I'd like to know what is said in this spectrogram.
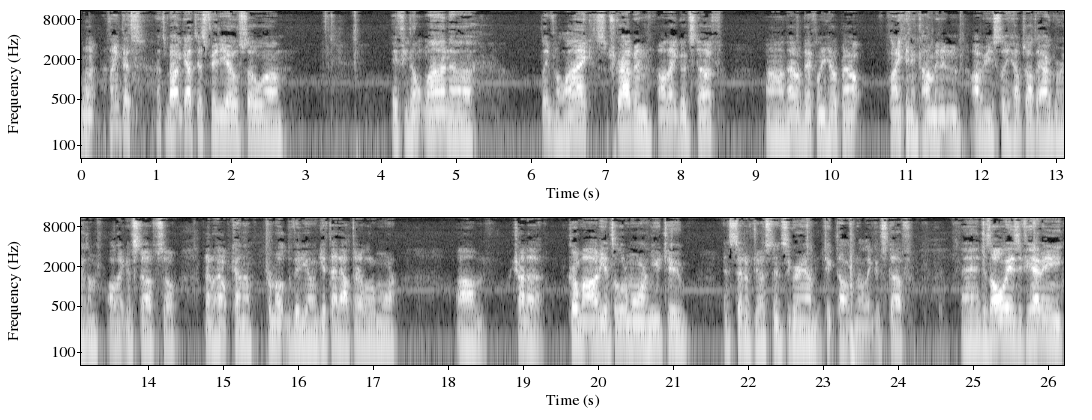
but I think that's that's about got this video. So um, if you don't mind uh, leaving a like, subscribing, all that good stuff, uh, that'll definitely help out. Liking and commenting obviously helps out the algorithm, all that good stuff. So that'll help kind of promote the video and get that out there a little more. Um, try to grow my audience a little more on YouTube instead of just Instagram TikTok and all that good stuff. And as always, if you have any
